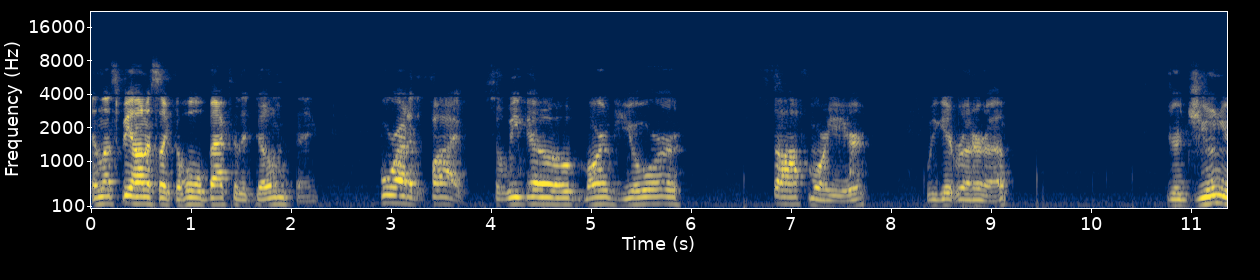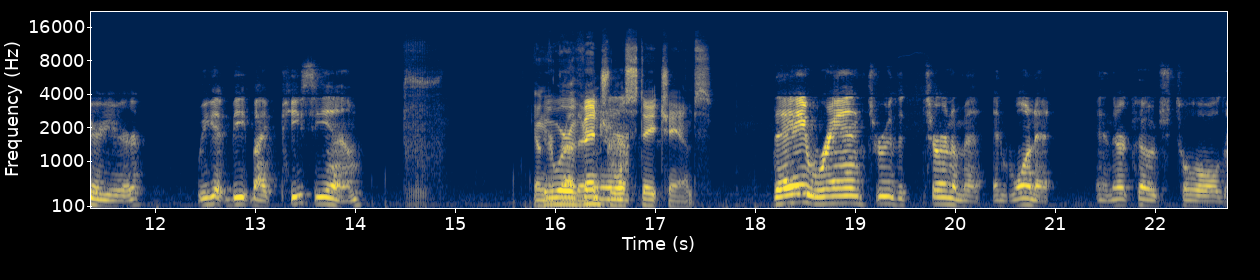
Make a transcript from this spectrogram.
and let's be honest, like the whole back to the dome thing. Four out of the five. So we go, Marv, your sophomore year, we get runner up. Your junior year, we get beat by PCM. Younger We were brother. eventual Yeah. state champs. They ran through the tournament and won it, and their coach told,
